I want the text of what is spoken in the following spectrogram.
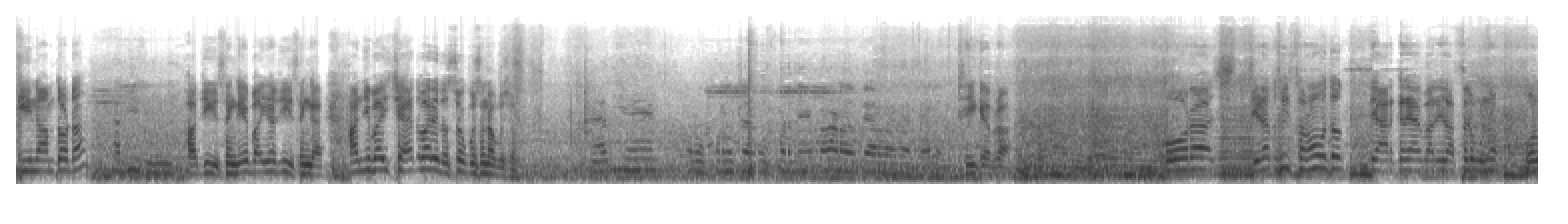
ਕੀ ਨਾਮ ਤੁਹਾਡਾ? ਹਰਜੀਤ ਸਿੰਘ। ਹਰਜੀਤ ਸਿੰਘ ਇਹ ਬਾਈ ਹਰਜੀਤ ਸਿੰਘ ਹੈ। ਹਾਂਜੀ ਬਾਈ ਸ਼ਹਿਦ ਬਾਰੇ ਦੱਸੋ ਕੁਛ ਨਾ ਕੁਛ। ਸ਼ਾਇਦ ਜੀ ਇਹ ਰੋਪੜ ਰੋਪੜ ਦੇ ਪਹਾੜਾਂ ਤੋਂ ਤਿਆਰ ਹੋਇਆ ਹੈ। ਠੀਕ ਹੈ ਭਰਾ। ਔਰ ਜਿਹੜਾ ਤੁਸੀਂ ਸਰੋਂ ਤੋਂ ਤਿਆਰ ਕਰਿਆ ਬਾਰੇ ਦੱਸ ਰਹੇ ਹੋ ਹੁਣ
